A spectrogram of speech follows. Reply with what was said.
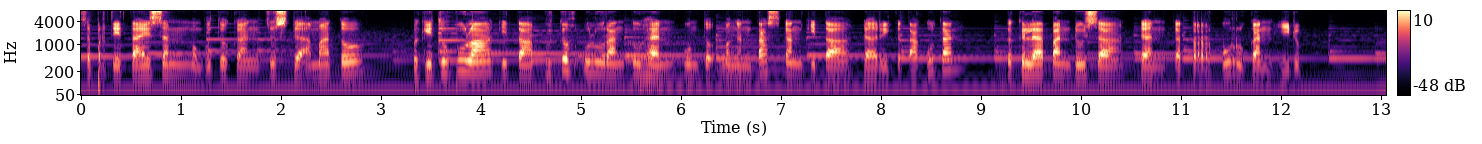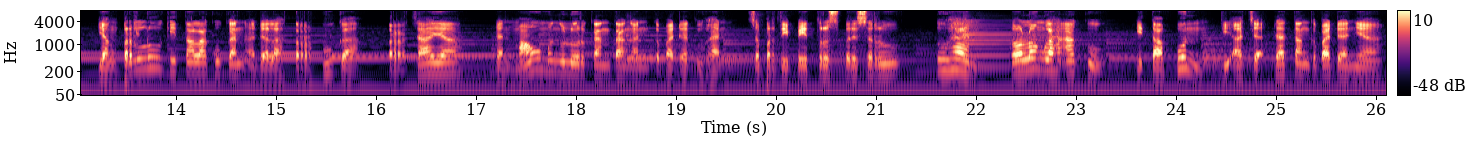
Seperti Tyson membutuhkan Cusda Amato, begitu pula kita butuh uluran Tuhan untuk mengentaskan kita dari ketakutan, kegelapan dosa, dan keterpurukan hidup. Yang perlu kita lakukan adalah terbuka, percaya, dan mau mengulurkan tangan kepada Tuhan. Seperti Petrus berseru, "Tuhan, tolonglah aku. Kita pun diajak datang kepadanya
